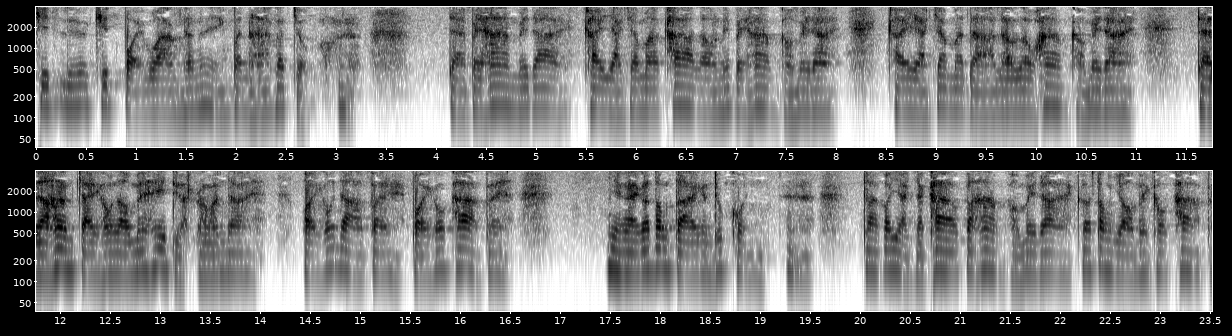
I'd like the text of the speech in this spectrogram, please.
คิดหรือคิดปล่อยวางเท่านั้นเองปัญหาก็จบ แต่ไปห้ามไม่ได้ ใครอยากจะมาฆ่าเรานี่ไปห้ามเขาไม่ได้ ใครอยากจะมาด่าเราเราห้ามเขาไม่ได้ แต่เราห้ามใจของเราไม่ให้เดือดร้อนได้ ปล่อยเขาด่าไป ปล่อยเขาฆ่าไป ยังไงก็ต้องตายกันทุกคน ถ้าเขาอยากจะฆ่าก็ห้ามเขาไม่ได้ ก็ต้องยอมให้เขาฆ่าไป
